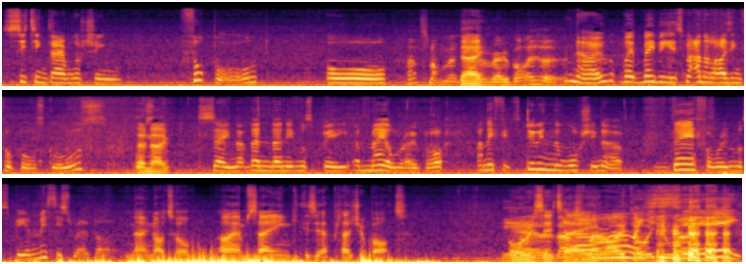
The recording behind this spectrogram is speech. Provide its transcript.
sitting down watching football, or that's not much No. of a robot, is it? no, but maybe it's analysing football scores. Don't know. saying that then then it must be a male robot and if it's doing the washing up therefore it must be a mrs robot No, not at all. I am saying, is it a pleasure bot, Or is it a- Oh, thought I you were. see.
